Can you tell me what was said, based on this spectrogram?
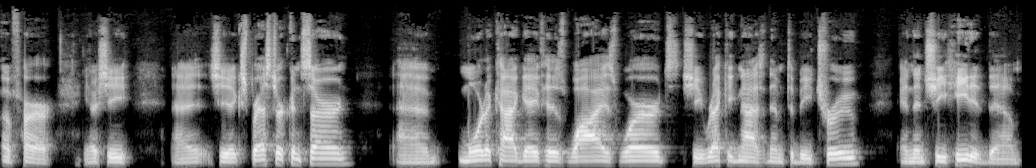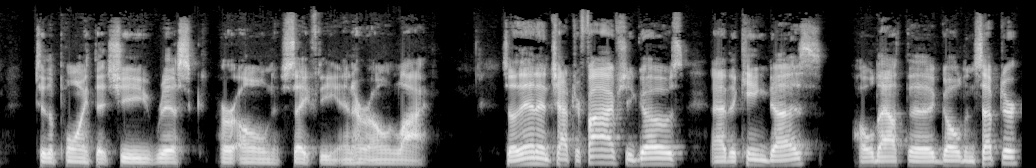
of her. You know she uh, she expressed her concern. Uh, Mordecai gave his wise words. She recognized them to be true, and then she heeded them to the point that she risked her own safety and her own life. So then in chapter five, she goes. Uh, the king does hold out the golden scepter,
